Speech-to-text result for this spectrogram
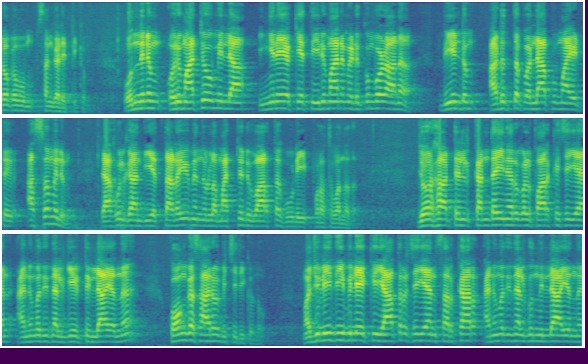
യോഗവും സംഘടിപ്പിക്കും. ഒന്നിനും ഒരു മാറ്റവുമില്ല. ഇങ്ങനെയൊക്കെ തീരുമാനമെടുക്കുമ്പോഴാണ് വീണ്ടും അടുത്ത പൊല്ലാപ്പുമായിട്ട് അസമിലും രാഹുൽ ഗാന്ധിയെ തടയുമെന്നുള്ള മറ്റൊരു വാർത്ത കൂടി പുറത്തു വന്നത്. ജോർഹാട്ടിൽ കണ്ടെയ്നറുകൾ പാർക്ക് ചെയ്യാൻ അനുമതി നൽകിയിട്ടില്ല എന്ന് കോൺഗ്രസ് ആരോപിച്ചിരിക്കുന്നു. മജുലി ദ്വീപിലേക്ക് യാത്ര ചെയ്യാൻ സർക്കാർ അനുമതി നൽകുന്നില്ല എന്ന്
